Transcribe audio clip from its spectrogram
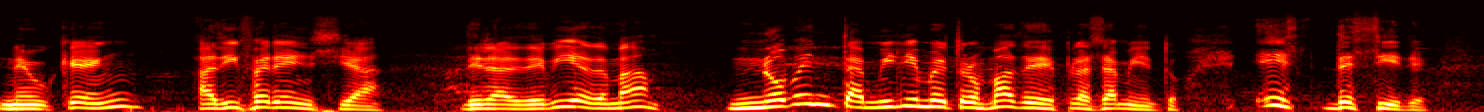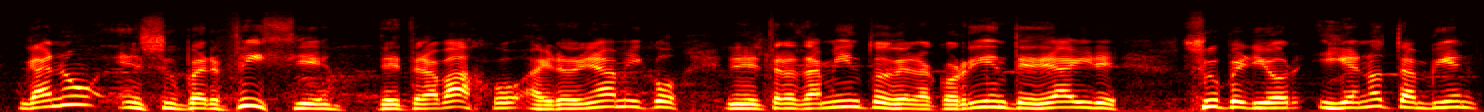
Neuquén, a diferencia de la de Viedma, 90 milímetros más de desplazamiento. Es decir, ganó en superficie de trabajo aerodinámico, en el tratamiento de la corriente de aire superior y ganó también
